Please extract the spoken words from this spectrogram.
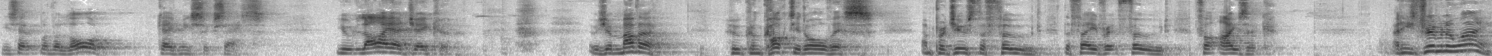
He said, Well, the Lord gave me success. You liar, Jacob. It was your mother who concocted all this and produced the food, the favorite food for Isaac and he's driven away.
